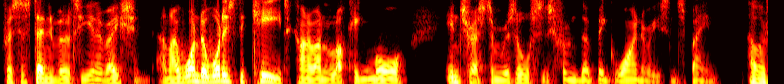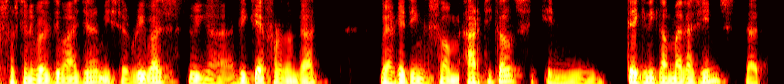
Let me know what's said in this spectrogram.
for sustainability innovation. And I wonder what is the key to kind of unlocking more interest and resources from the big wineries in Spain? Our sustainability manager, Mr. Rivas, doing a big effort on that. We are getting some articles in technical magazines that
